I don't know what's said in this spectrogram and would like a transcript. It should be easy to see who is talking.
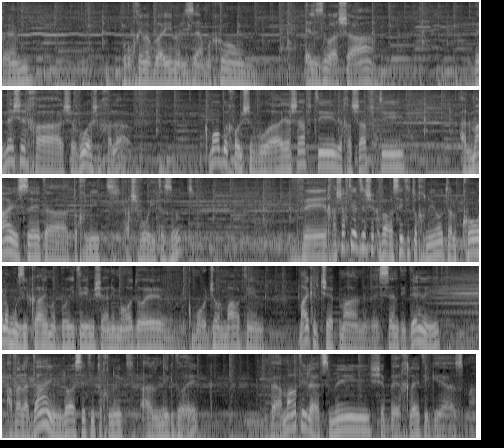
Speaker 1: לכולכם. ברוכים הבאים אל זה המקום, אל זו השעה. במשך השבוע שחלף, כמו בכל שבוע, ישבתי וחשבתי על מה אעשה את התוכנית השבועית הזאת. וחשבתי על זה שכבר עשיתי תוכניות על כל המוזיקאים הבריטים שאני מאוד אוהב, כמו ג'ון מרטין, מייקל צ'פמן וסנדי דני, אבל עדיין לא עשיתי תוכנית על ניק דרק, ואמרתי לעצמי שבהחלט הגיע הזמן.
